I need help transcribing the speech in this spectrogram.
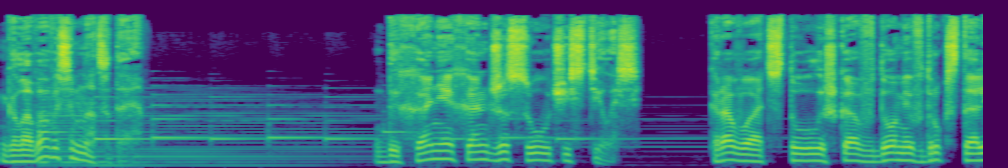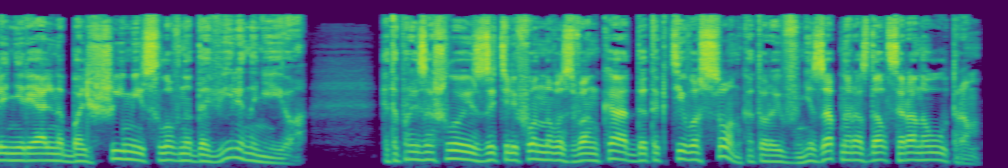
Глава 18 Дыхание Ханджису участилось. Кровать, стул и шкаф в доме вдруг стали нереально большими и словно давили на нее. Это произошло из-за телефонного звонка от детектива Сон, который внезапно раздался рано утром.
